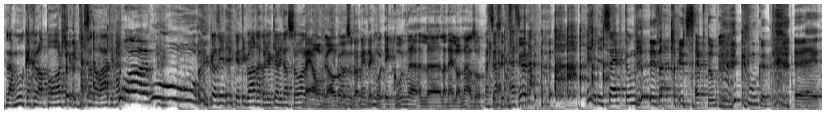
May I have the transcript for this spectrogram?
la, mucca con la Porsche che ti passa davanti, fa uh, così che ti guarda con gli occhiali da sole. Beh, ovvio, ovvio, con... assolutamente. E con l'anello al naso. Eh, sì, sì. Eh, il septum. Esatto, il septum. Comunque, eh,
